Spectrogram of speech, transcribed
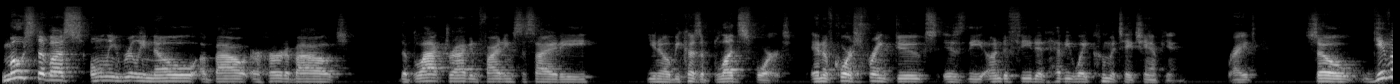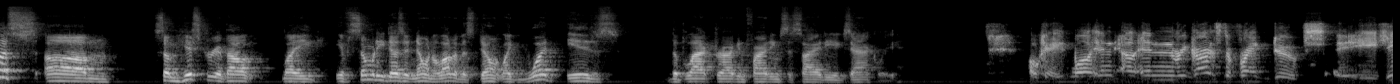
most of us only really know about or heard about the Black Dragon Fighting Society, you know, because of Bloodsport. And of course, Frank Dux is the undefeated heavyweight Kumite champion, right? So give us um, some history about, like, if somebody doesn't know, and a lot of us don't, like, what is the Black Dragon Fighting Society exactly? Okay, well, in uh, in regards to Frank Dux, he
